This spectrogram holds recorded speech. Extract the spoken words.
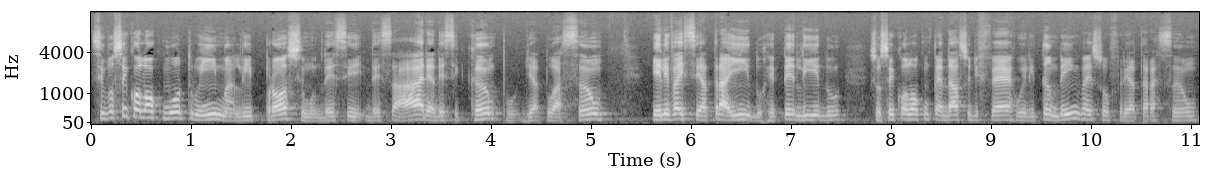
Se você coloca um outro ímã ali próximo desse, dessa área, desse campo de atuação, ele vai ser atraído, repelido. Se você coloca um pedaço de ferro, ele também vai sofrer atração.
